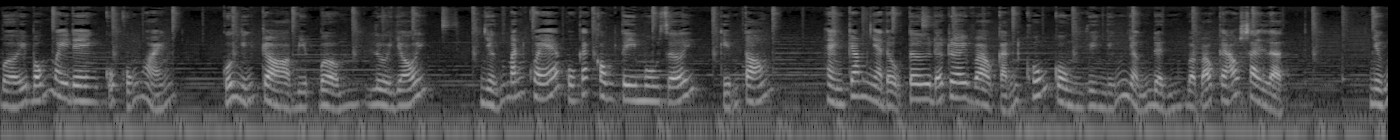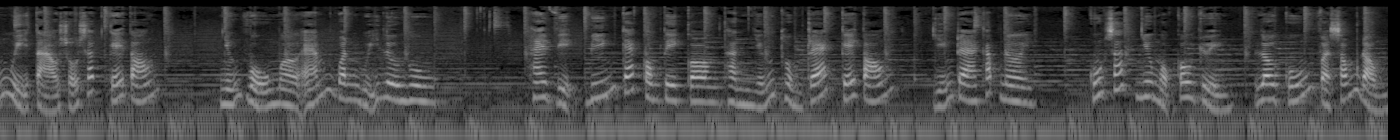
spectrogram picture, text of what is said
bởi bóng mây đen của khủng hoảng, của những trò biệp bợm, lừa dối, những mánh khóe của các công ty môi giới kiểm toán. Hàng trăm nhà đầu tư đã rơi vào cảnh khốn cùng vì những nhận định và báo cáo sai lệch những ngụy tạo sổ sách kế toán, những vụ mờ ám quanh quỹ lương hưu. Hai việc biến các công ty con thành những thùng rác kế toán diễn ra khắp nơi. Cuốn sách như một câu chuyện, lôi cuốn và sống động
